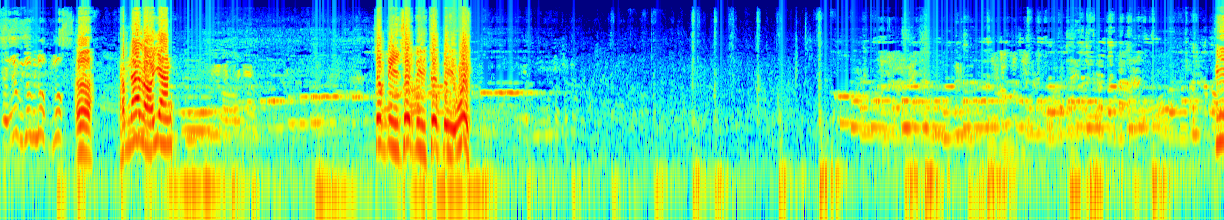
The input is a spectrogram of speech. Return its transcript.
เออมีรูปมีรูปมีรูปเออทำหน้าหล่อยังโชคดีโชคดีโชคดีอุ้ย พี่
